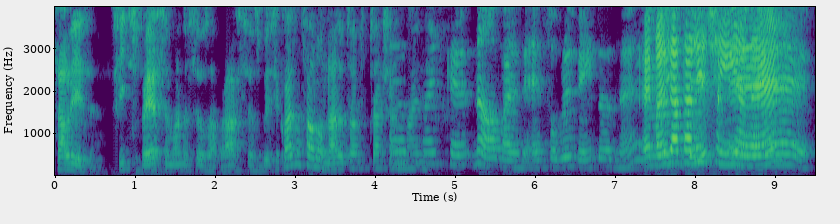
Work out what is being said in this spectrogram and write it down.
Thalita, se despeça, manda seus abraços, seus beijos. Você quase não falou nada, eu tô, tô achando É, mais. mas quer... Não, mas é sobre venda, né? É Então mais a a Thalitinha, deixa- né? É.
